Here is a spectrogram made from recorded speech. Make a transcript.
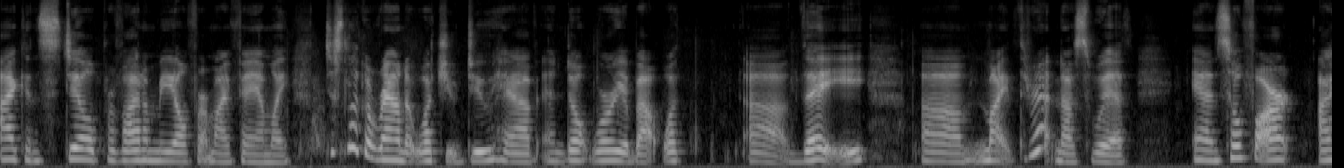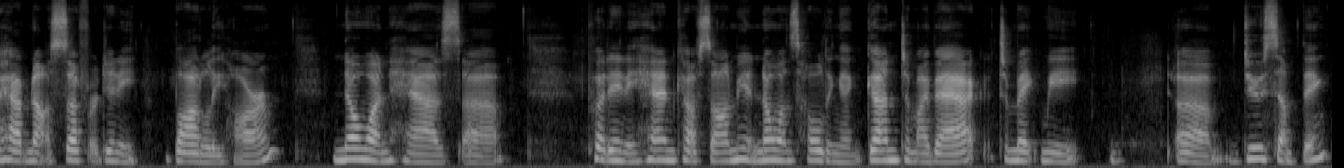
I can still provide a meal for my family. Just look around at what you do have and don't worry about what uh, they um, might threaten us with. And so far, I have not suffered any bodily harm. No one has uh, put any handcuffs on me, and no one's holding a gun to my back to make me um, do something.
